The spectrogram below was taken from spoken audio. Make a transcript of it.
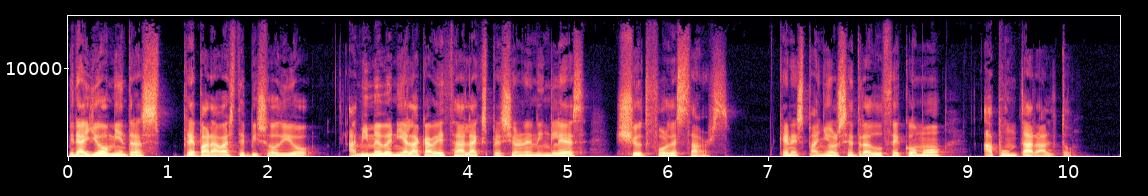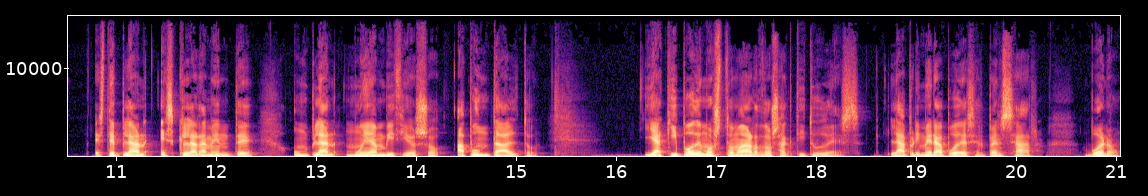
Mira, yo mientras preparaba este episodio, a mí me venía a la cabeza la expresión en inglés shoot for the stars, que en español se traduce como apuntar alto. Este plan es claramente un plan muy ambicioso, apunta alto. Y aquí podemos tomar dos actitudes. La primera puede ser pensar, bueno,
